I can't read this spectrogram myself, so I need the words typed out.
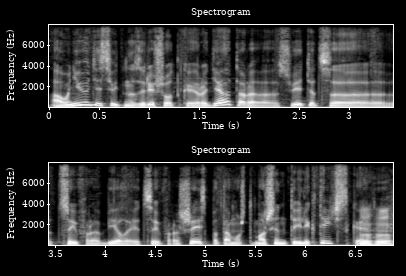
а у нее действительно за решеткой радиатора светится цифра, белая цифра 6, потому что машина-то электрическая, Мгм.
